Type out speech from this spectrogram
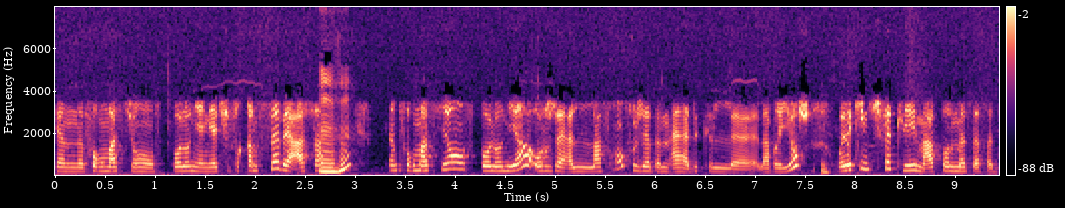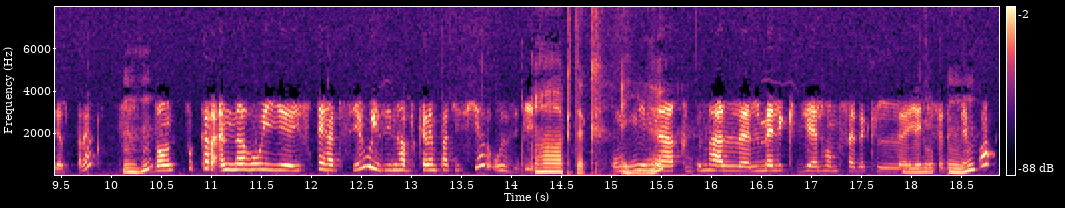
كان formation في بولونيا يعني هادشي في القرن السابع عشر. كان formation في بولونيا ورجع la France وجاب معاه هذاك ال- la brioche ولكن نشفات ليه مع طول المسافه ديال الطريق. donc فكر أنه يسقيها بال sirop ويزينها بال crème pâtissière والزبيب هكذاك ومنين إيه قدمها ال- الملك ديالهم في هذاك يعني في هذاك. l'époque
